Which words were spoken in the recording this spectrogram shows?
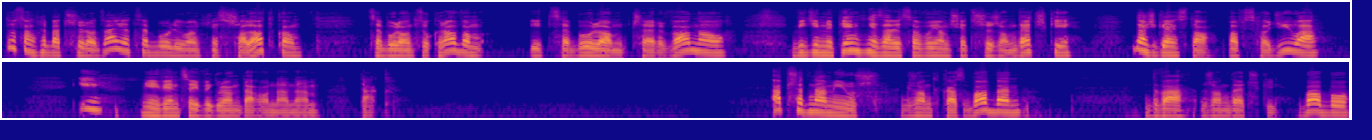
Tu są chyba trzy rodzaje cebuli, łącznie z szalotką, cebulą cukrową i cebulą czerwoną. Widzimy pięknie zarysowują się trzy rządeczki. Dość gęsto powschodziła i mniej więcej wygląda ona nam tak. A przed nami już grządka z bobem, dwa rządeczki bobu,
